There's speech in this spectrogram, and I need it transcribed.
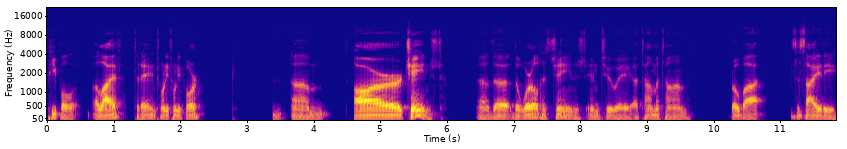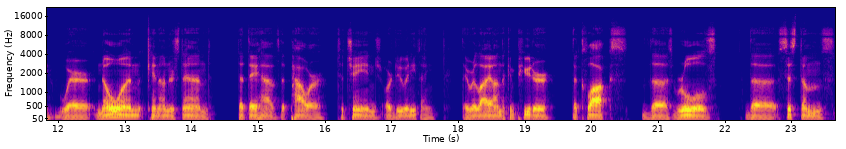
people alive today in 2024, um, are changed. Uh, the the world has changed into a automaton robot society where no one can understand that they have the power to change or do anything. They rely on the computer, the clocks, the rules, the systems,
